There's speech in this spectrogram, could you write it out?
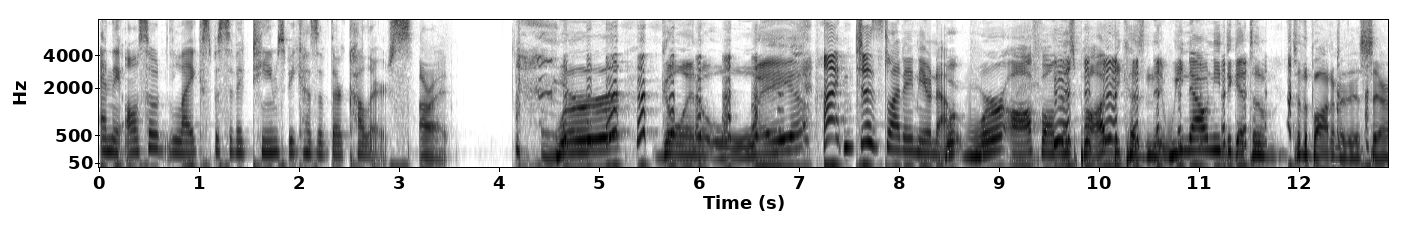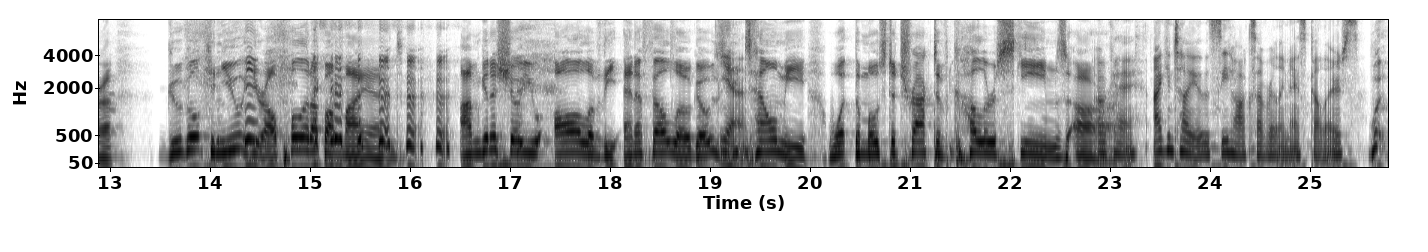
and they also like specific teams because of their colors. All right. We're going way. I'm just letting you know. We're, we're off on this pod because we now need to get to to the bottom of this, Sarah. Google, can you here? I'll pull it up on my end. I'm gonna show you all of the NFL logos. Yes. You tell me what the most attractive color schemes are. Okay, I can tell you the Seahawks have really nice colors. What,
